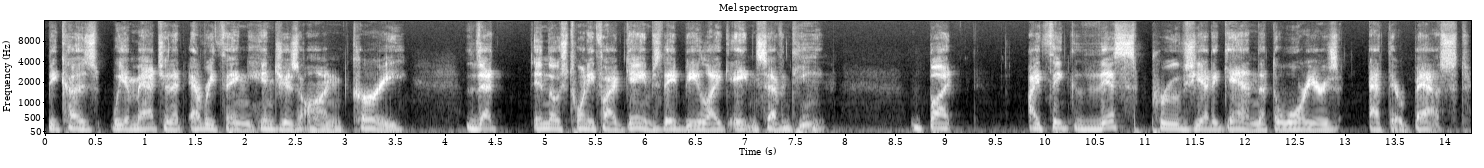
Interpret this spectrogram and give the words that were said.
because we imagine that everything hinges on Curry, that in those 25 games, they'd be like 8 and 17. But I think this proves yet again that the Warriors, at their best,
